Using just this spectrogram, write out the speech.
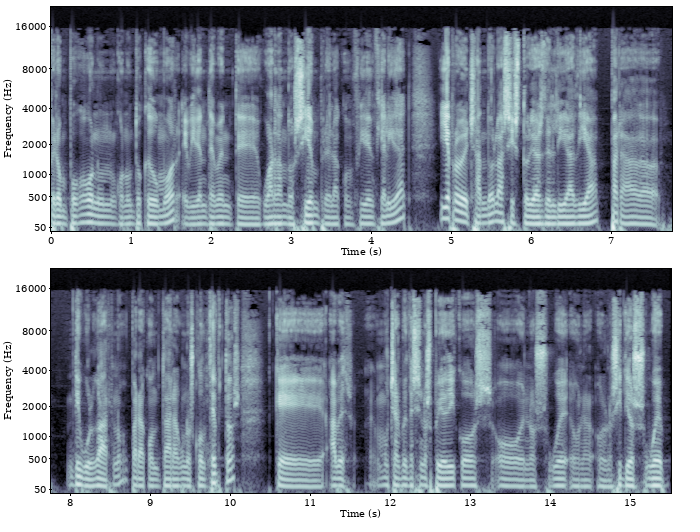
pero un poco con un, con un, toque de humor, evidentemente guardando siempre la confidencialidad y aprovechando las historias del día a día para divulgar, ¿no? Para contar algunos conceptos que, a ver, muchas veces en los periódicos o en los, web, o en los sitios web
